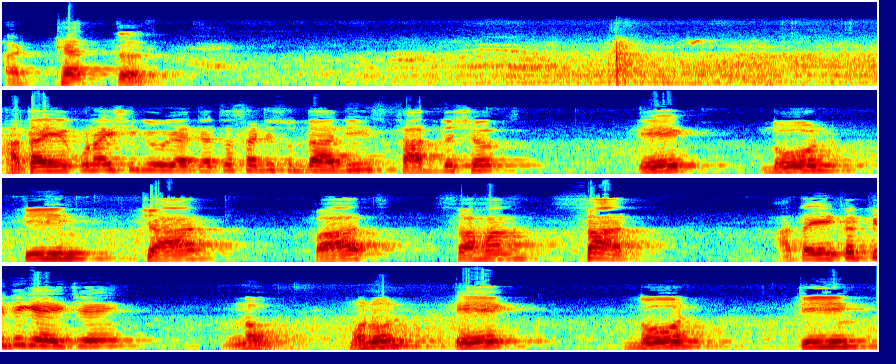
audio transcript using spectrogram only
अठ्ठ्याहत्तर. आता एकोणऐंशी घेऊया. त्याच्यासाठी सुद्धा आधी सात दशक एक दोन तीन चार पाच सहा सात. आता एकक किती घ्यायचे? नऊ. म्हणून एक दोन तीन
